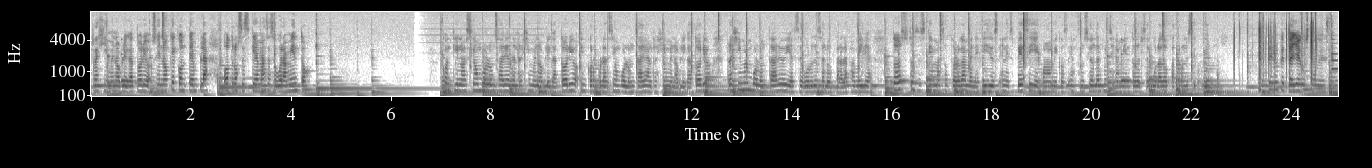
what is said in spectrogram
régimen obligatorio, sino que contempla otros esquemas de aseguramiento, continuación voluntaria del régimen obligatorio, incorporación voluntaria al régimen obligatorio, régimen voluntario y el seguro de salud para la familia. Todos estos esquemas otorgan beneficios en especie y económicos en función del funcionamiento del asegurado, patrones y gobiernos. Espero que te haya gustado podcast.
